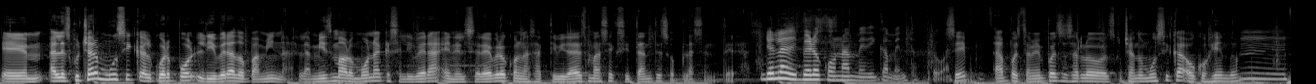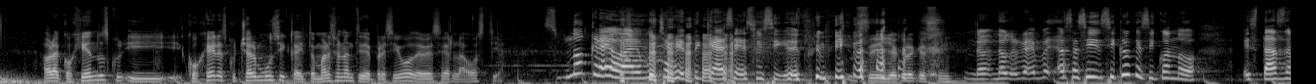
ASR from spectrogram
Eh, al escuchar música, el cuerpo libera dopamina, la misma hormona que se libera en el cerebro con las actividades más excitantes o placenteras. Yo la libero con un medicamento, pero bueno. ¿Sí? Ah, pues también puedes hacerlo escuchando música o cogiendo. Mm, Ahora, cogiendo y coger, escuchar música y tomarse un antidepresivo debe ser la hostia. no creo, hay mucha gente que hace eso y sigue deprimida. Sí, yo creo que sí. No, no, o sea, sí, sí creo que sí cuando estás de...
